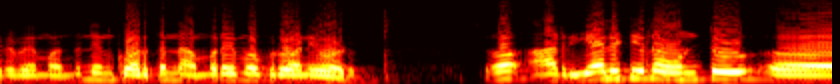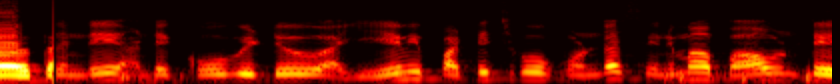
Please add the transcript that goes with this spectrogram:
ఇరవై మంది నేను కొడతాను నమ్మరేమో బ్రో అనేవాడు. సో ఆ రియాలిటీలో ఉంటూ అండి అంటే కోవిడ్ ఏమి పట్టించుకోకుండా సినిమా బాగుంటే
